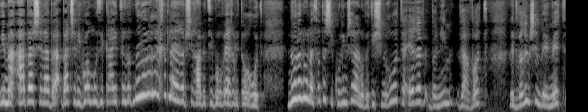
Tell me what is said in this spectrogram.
ואם האבא של הבת שלי הוא המוזיקאי אצלנו, תנו לו ללכת לערב שירה בציבור וערב התעוררות. תנו לנו לעשות את השיקולים שלנו ותשמרו את הערב בנים ואבות לדברים שהם באמת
